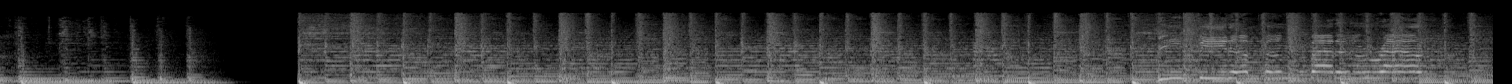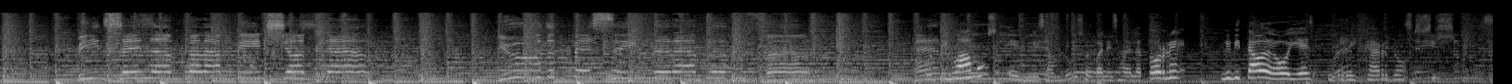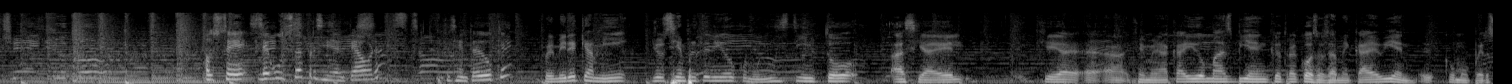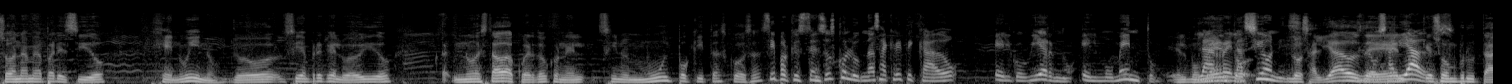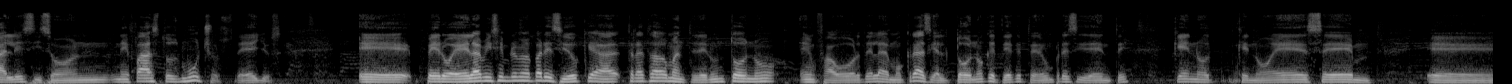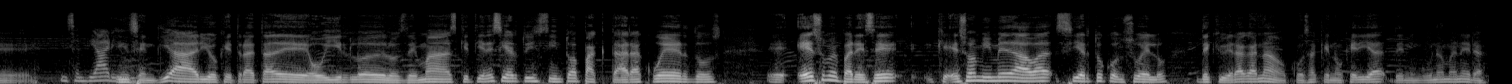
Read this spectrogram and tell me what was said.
Continuamos en Mesa Blue, soy Vanessa de la Torre. Mi invitado de hoy es Ricardo Silva. ¿A usted le gusta el presidente ahora? ¿El presidente Duque? Pues mire que a mí, yo siempre he tenido como un instinto hacia él que, que, me ha caído más bien que otra cosa, o sea, me cae bien. Eh, como persona me ha parecido genuino. Yo siempre que lo he oído no he estado de acuerdo con él, sino en muy poquitas cosas. Sí, porque usted en sus columnas ha criticado el gobierno, el momento, las relaciones. Los aliados de él, que son brutales y son nefastos, muchos de ellos. Eh, pero él a mí siempre me ha parecido que ha tratado de mantener un tono en favor de la democracia, el tono que tiene que tener un presidente que no, que no es... Em, eh, Incendiario. Incendiario, que trata de oír lo de los demás, que tiene cierto instinto a pactar acuerdos. Eh, eso me parece que eso a mí me daba cierto consuelo de que hubiera ganado, cosa que no quería de ninguna manera.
